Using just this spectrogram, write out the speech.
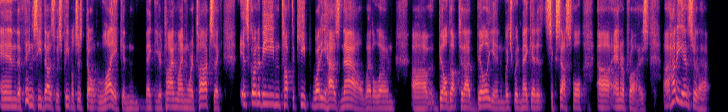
and the things he does, which people just don't like and make your timeline more toxic, it's going to be even tough to keep what he has now, let alone uh, build up to that billion, which would make it a successful uh, enterprise. Uh, how do you answer that?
